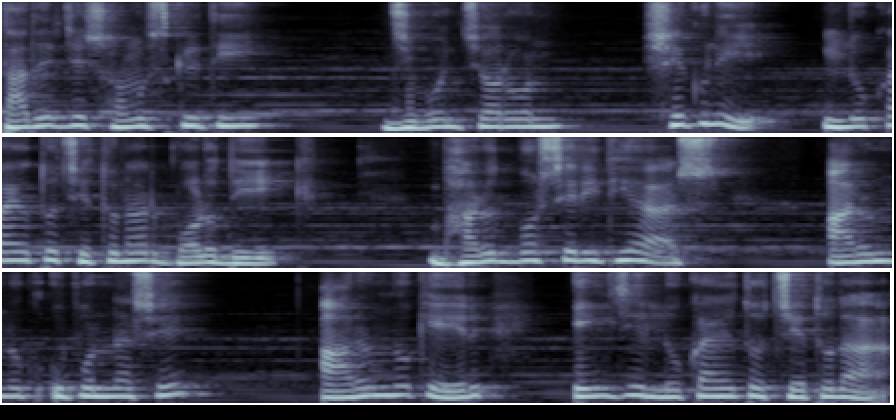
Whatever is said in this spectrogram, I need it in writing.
তাদের যে সংস্কৃতি, জীবনচরণ, সেগুলি লোকায়ত চেতনার বড় দিক। ভারতবর্ষের ইতিহাস, আরণ্যক উপন্যাসে আরণ্যকের এই যে লোকায়ত চেতনা,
